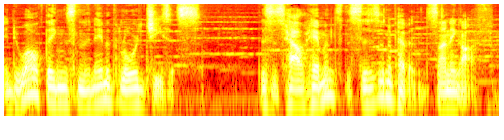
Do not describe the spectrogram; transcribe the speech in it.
and do all things in the name of the Lord Jesus. This is Hal Hammons, the Citizen of Heaven, signing off.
